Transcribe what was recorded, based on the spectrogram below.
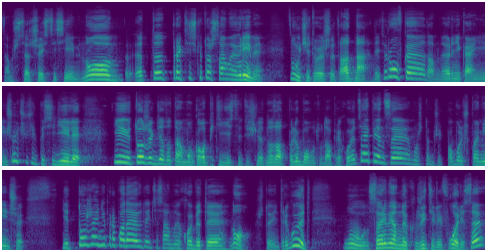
там 66,7, но это практически то же самое время, ну, учитывая, что это одна датировка, там наверняка они еще чуть-чуть посидели, и тоже где-то там около 50 тысяч лет назад по-любому туда приходят сапиенсы, может там чуть побольше, поменьше, и тоже они пропадают, эти самые хоббиты, но, что интригует, у современных жителей Флориса,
